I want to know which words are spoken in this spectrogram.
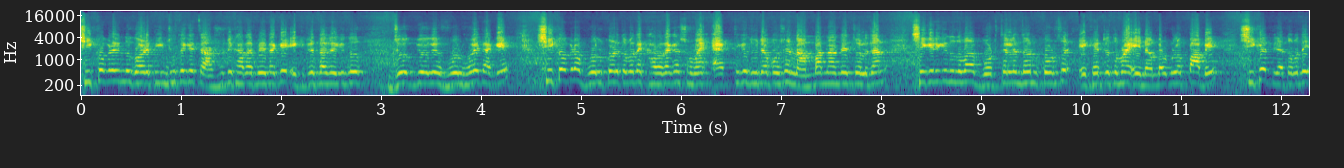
শিক্ষকরা কিন্তু গড়ে তিনশো থেকে চারশোটি খাতা পেয়ে থাকে, এক্ষেত্রে তাদের কিন্তু যোগ বিয়োগে ভুল হয়ে থাকে। শিক্ষকরা ভুল করে তোমাদের খাতা দেখার সময় এক থেকে দুইটা প্রশ্নের নাম্বার না দিয়ে চলে যান, সেক্ষেত্রে কিন্তু তোমার বোর্ড চ্যালেঞ্জ যখন করছ, এক্ষেত্রে তোমরা এই নাম্বারগুলো পাবে। শিক্ষার্থীরা তোমাদের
